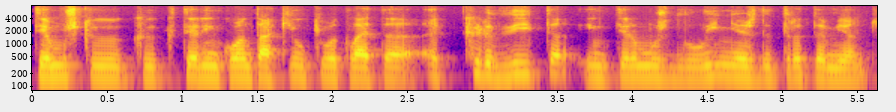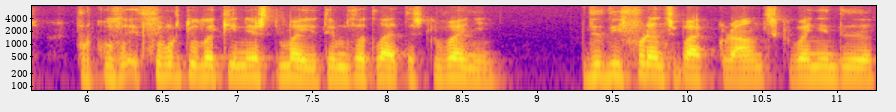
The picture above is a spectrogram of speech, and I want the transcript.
temos que, que, que ter em conta aquilo que o atleta acredita em termos de linhas de tratamento porque sobretudo aqui neste meio temos atletas que vêm de diferentes backgrounds, que vêm de,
